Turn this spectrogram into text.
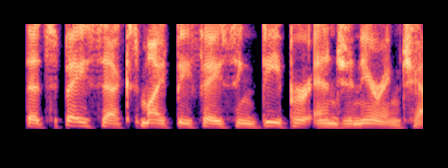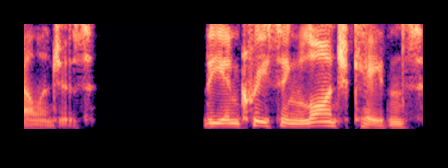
that SpaceX might be facing deeper engineering challenges. The increasing launch cadence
